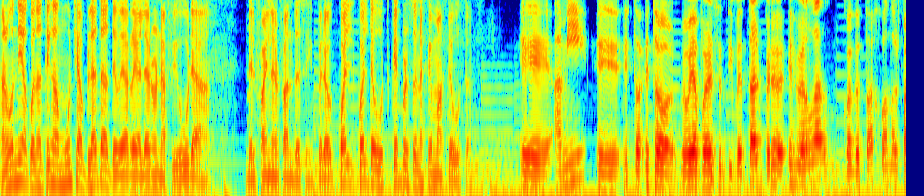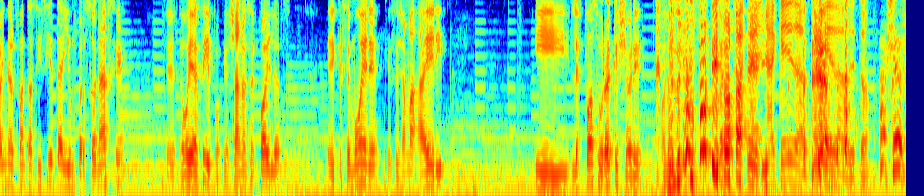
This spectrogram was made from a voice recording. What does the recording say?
algún día cuando tenga mucha plata te voy a regalar una figura del Final Fantasy. Pero ¿cuál, cuál te gusta? ¿Qué personaje más te gusta? Eh, a mí, eh, esto, esto me voy a poner sentimental, pero es verdad. Cuando estaba jugando al Final Fantasy VII hay un personaje, eh, lo voy a decir porque ya no es spoilers, eh, que se muere, que se llama Aerith. Y les puedo asegurar que lloré cuando se murió Aerith. ¿A, a qué edad? ¿A qué edad esto? Ayer,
